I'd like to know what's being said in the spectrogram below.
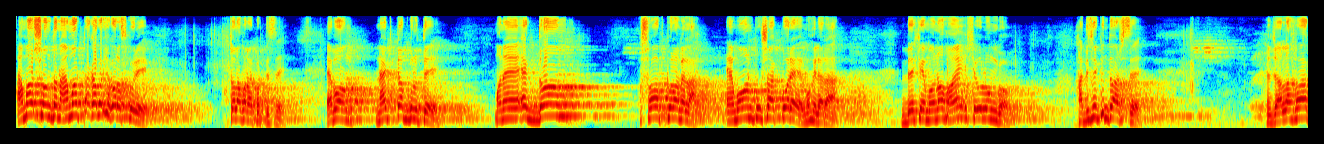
আমার সন্তান আমার টাকা পয়সা খরচ করে চলাফেরা করতেছে। এবং নাইট ক্লাবগুলোতে মানে একদম সব খোলামেলা, এমন পোশাক পরে মহিলারা। দেখে মনে হয় সে উলঙ্গ। হাদিসে কিন্তু আসছে। যে আল্লাহাক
